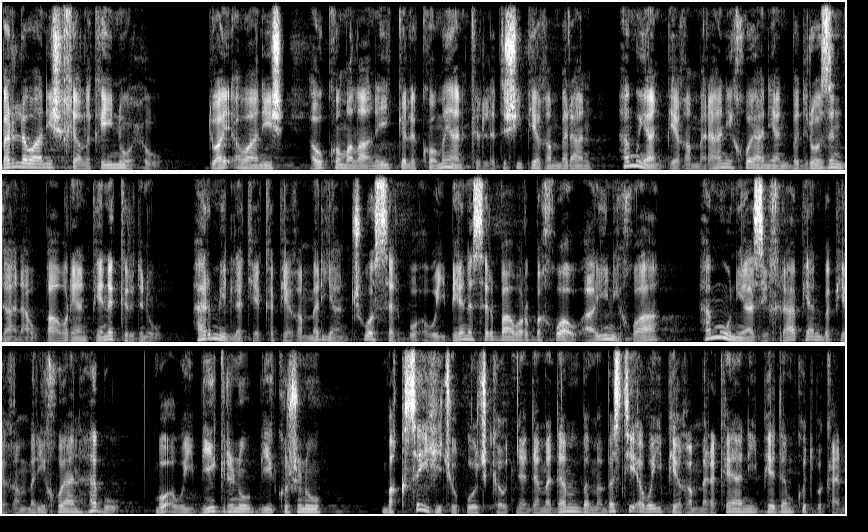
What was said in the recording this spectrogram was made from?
بەر لەوانیش خێڵەکەی نوح و دوای ئەوانیش ئەو کۆمەڵانەی گەلەکۆمەیان کرد لە دژی پێغەمبەران هەموویان پێغەمبەرانی خۆیانیان بە درۆزن دانا و باوەڕیان پێ نەکردن و هەر میللەتێ کە پێغەمبەریان چووە سەر بۆ ئەوەی بێنە سەر باوەڕ بە خوا و ئایینی خوا هەموو نیازی خراپیان بە پێغەمبەری خۆیان هەبوو بۆ ئەوەی بیگرن و بیکوژن و بە قسەی هیچ و پووچ کەوتنە دەمەدەم بە مەبەستی ئەوەی پێغەمبەرەکەیانی پێ دەمکوت بکەن.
